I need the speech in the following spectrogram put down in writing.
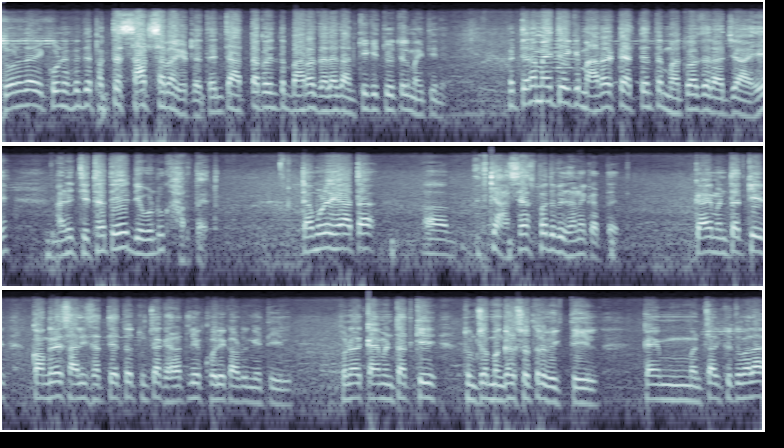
दोन हजार एकोणीसमध्ये फक्त सात सभा घेतल्या. त्यांच्या आत्तापर्यंत बारा झाल्यात. आणखी किती होतील माहिती नाही. पण त्यांना माहिती आहे की महाराष्ट्र अत्यंत महत्त्वाचं राज्य आहे आणि तिथं ते निवडणूक हारतायत. त्यामुळे हे आता इतके इतकी हास्यास्पद विधानं करतायत. काय म्हणतात की काँग्रेस आली सत्तेत तर तुमच्या घरातली खोली काढून घेतील. पुन्हा काय म्हणतात की तुमचं मंगळसूत्र विकतील. काय म्हणतात की तुम्हाला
